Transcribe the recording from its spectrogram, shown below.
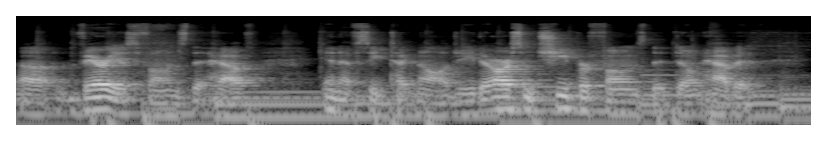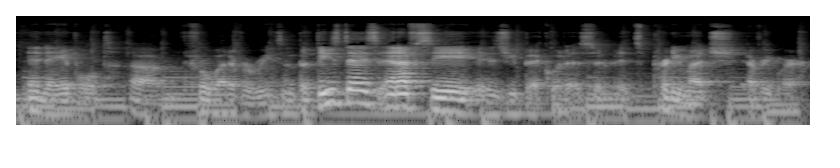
uh, various phones that have NFC technology. There are some cheaper phones that don't have it enabled uh, for whatever reason. But these days, NFC is ubiquitous, it's pretty much everywhere.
